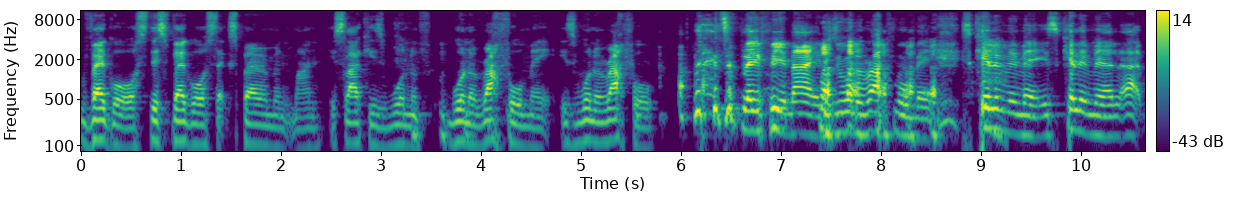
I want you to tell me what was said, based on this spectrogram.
Weghorst, this Weghorst experiment, man, it's like he's won a won a raffle, mate. He's won a raffle to play for United. He's won a raffle, mate. It's killing me, mate. It's killing me. Like,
